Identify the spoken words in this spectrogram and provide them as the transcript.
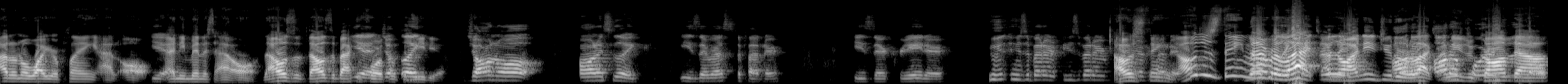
I don't know why you're playing at all. Yeah. Any minutes at all." That was the, that was the back and Yeah, forth ju- with the like- media. John Wall, honestly, like he's their best defender. He's their creator. Who, who's a better? Who's a better? I was thinking. defender? I was just thinking, No, man, like, relax. it's I know. I need you to Otto- relax. I need you to calm down.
